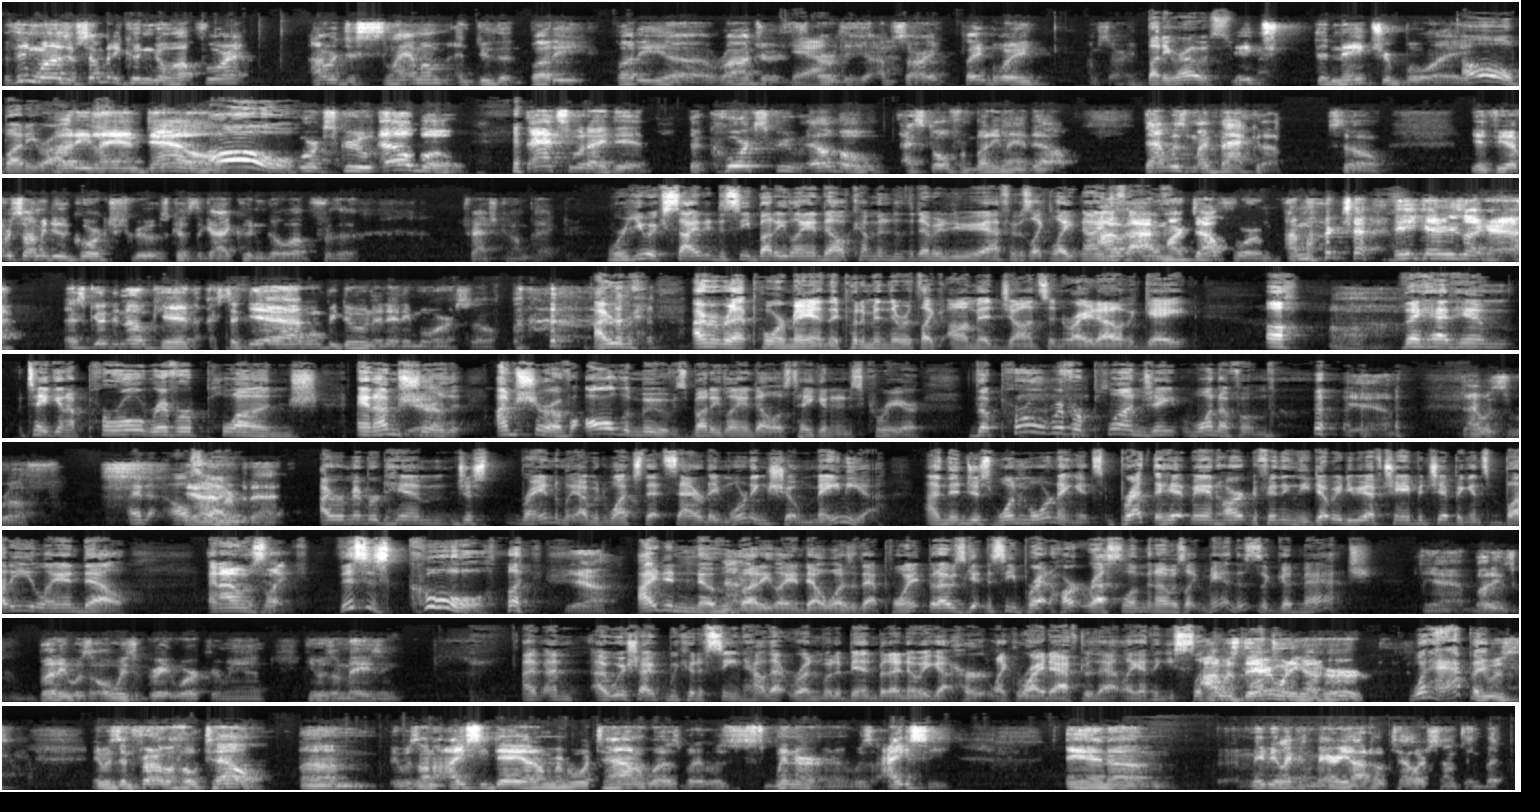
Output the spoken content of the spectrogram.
The thing was, if somebody couldn't go up for it, I would just slam them and do the Buddy Buddy uh, Rogers yeah. or the I'm sorry Playboy. I'm sorry, Buddy Rose. Nature, the Nature Boy. Oh, Buddy Rogers. Buddy Landel. Oh, corkscrew elbow. That's what I did. The corkscrew elbow I stole from Buddy Landel. That was my backup. So if you ever saw me do the corkscrew, it was because the guy couldn't go up for the trash compactor. Were you excited to see Buddy Landel come into the WWF? It was like late '95. I, I, marked out for him. I marked out, and he came. He's like, "Ah, that's good to know, kid." I said, "Yeah, I won't be doing it anymore." So, I remember, I remember that poor man. They put him in there with like Ahmed Johnson right out of the gate. Oh, oh. they had him taking a Pearl River plunge, and I'm sure yeah. that I'm sure of all the moves Buddy Landel has taken in his career, the Pearl River plunge ain't one of them. yeah, that was rough. And also, yeah, I remember I, that. I remembered him just randomly. I would watch that Saturday morning show, Mania. And then just one morning, it's Bret the Hitman Hart defending the WWF Championship against Buddy Landel. And I was yeah. like, this is cool. Like, yeah. I didn't know who Buddy Landel was at that point, but I was getting to see Bret Hart wrestle him, and I was like, man, this is a good match. Yeah, Buddy's Buddy was always a great worker, man. He was amazing. I, I'm, i wish I we could have seen how that run would have been, but I know he got hurt like right after that. Like I think he slipped. I was there when he got hurt. What happened? He was. It was in front of a hotel. Um, it was on an icy day. I don't remember what town it was, but it was winter and it was icy, and um, maybe like a Marriott hotel or something. But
